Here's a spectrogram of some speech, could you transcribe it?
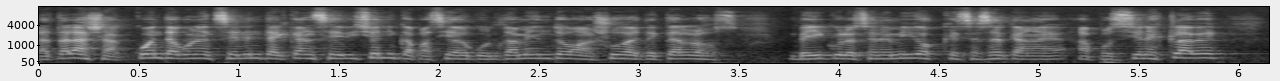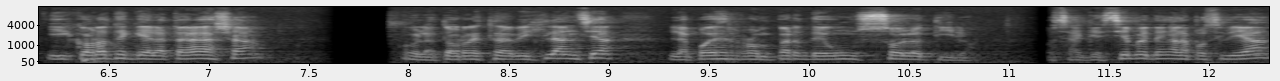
La atalaya cuenta con un excelente alcance de visión y capacidad de ocultamiento, ayuda a detectar los vehículos enemigos que se acercan a, posiciones clave y acordate que la atalaya o la torre esta de vigilancia la puedes romper de un solo tiro. O sea que siempre tengas la posibilidad,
